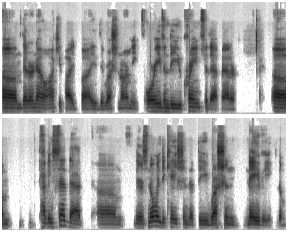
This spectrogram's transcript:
um, that are now occupied by the Russian army, or even the Ukraine for that matter. Um, having said that, um, there's no indication that the Russian Navy, the,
